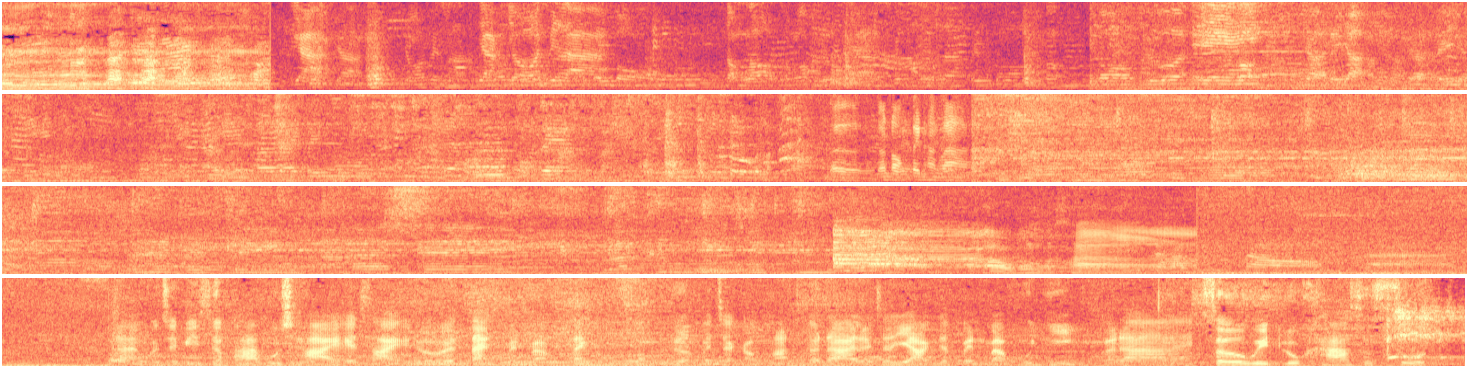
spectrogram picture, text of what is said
เออ เออเออเออขอบคุณค่ะร้านก็จะมีเสื้อผ้าผู้ชายให้ใส่ด้วยแต่งเป็นแบบแต่งทรงเครื่องเป็นจักรพรรดิก็ได้หรือจะอยากจะเป็นแบบผู้หญิงก็ได้เซอร์วิสลูกค้าสุดส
